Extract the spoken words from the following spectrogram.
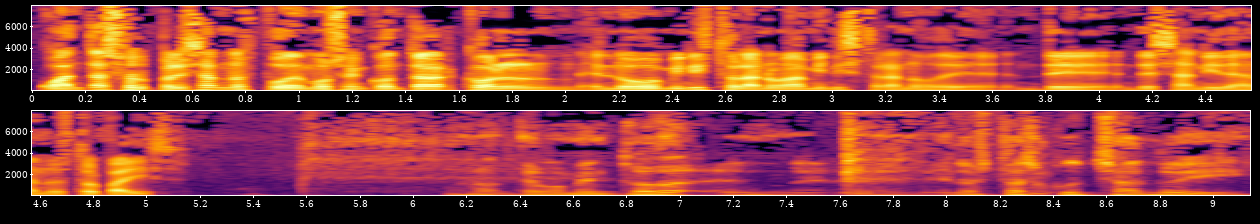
cuántas sorpresas nos podemos encontrar con el nuevo ministro, la nueva ministra ¿no? de Sanidad en nuestro país. Bueno, de momento lo está escuchando y,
